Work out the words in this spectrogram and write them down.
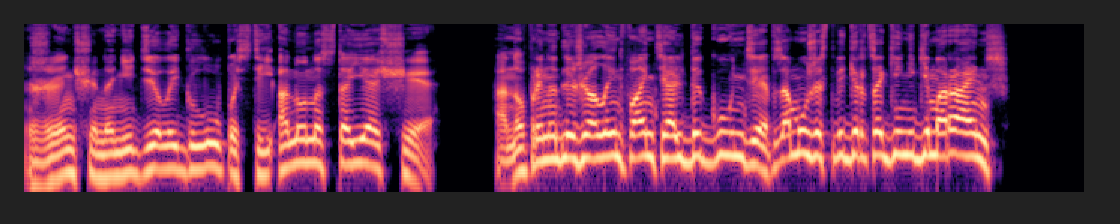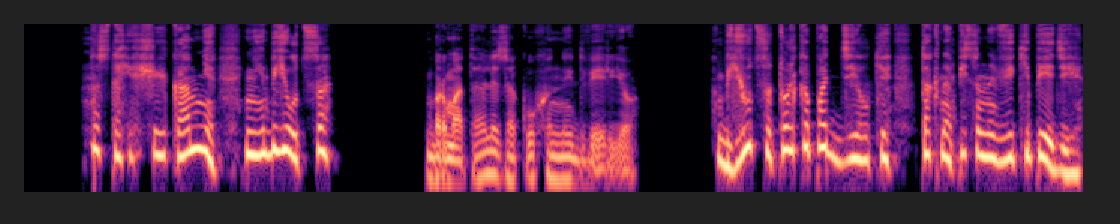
«Женщина, не делай глупостей, оно настоящее! Оно принадлежало инфанте Альдегунде в замужестве герцогини Геморайнш!» «Настоящие камни не бьются», — бормотали за кухонной дверью. «Бьются только подделки, так написано в Википедии.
